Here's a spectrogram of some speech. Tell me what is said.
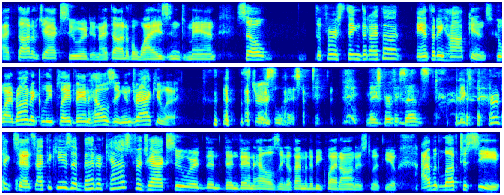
I thought of Jack Seward and I thought of a wizened man. So the first thing that I thought, Anthony Hopkins, who ironically played Van Helsing in Dracula. That's true. Excellent. Makes perfect sense. Makes perfect sense. I think he is a better cast for Jack Seward than, than Van Helsing, if I'm going to be quite honest with you. I would love to see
